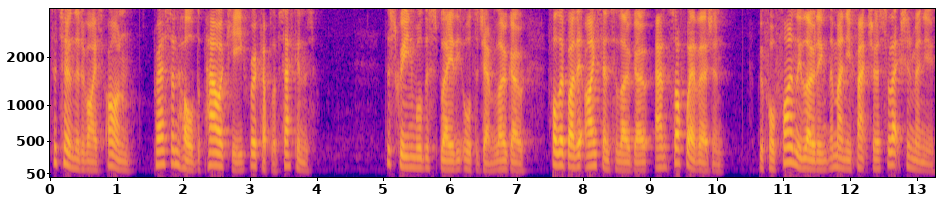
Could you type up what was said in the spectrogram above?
To turn the device on, press and hold the power key for a couple of seconds. The screen will display the AutoGem logo, followed by the iSensor logo and software version, before finally loading the manufacturer selection menu.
